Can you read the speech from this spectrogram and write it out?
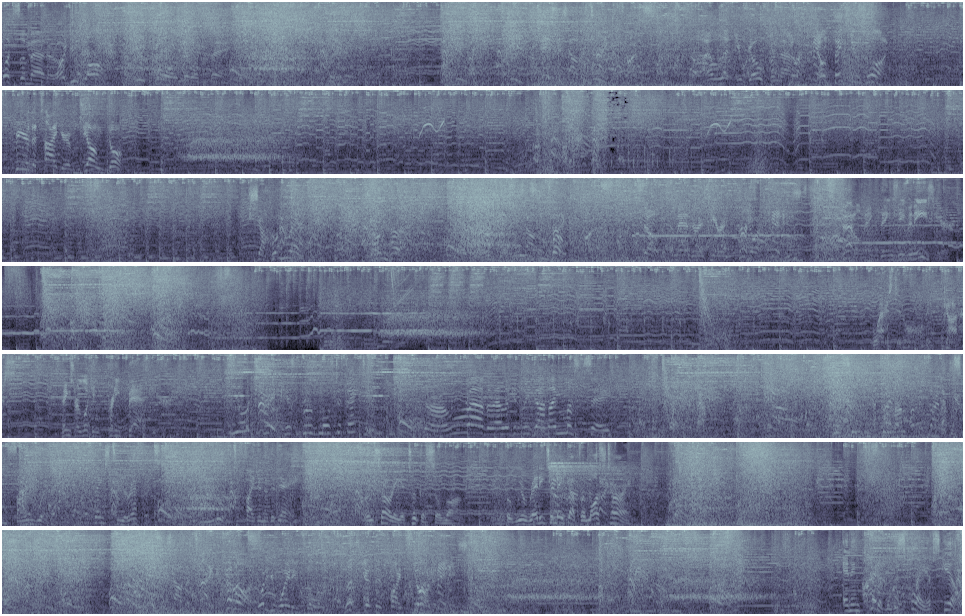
What's the matter? Are you lost? You poor little thing. This is how the tiger hunts. I'll let you go for now. Don't think you've won. Fear the tiger of Jiangdong. Xiahou Yuan. Zhang He. So, the commander is here in person. That'll make things even easier. Blast it all, they got us. Things are looking pretty bad here. Your trick has proved most effective. Ah, rather elegantly done, I must say. That was some fine work. Thanks to your efforts, we live to fight another day. I'm sorry it took us so long, but we're ready to make up for lost time. This fight started. An incredible display of skill.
